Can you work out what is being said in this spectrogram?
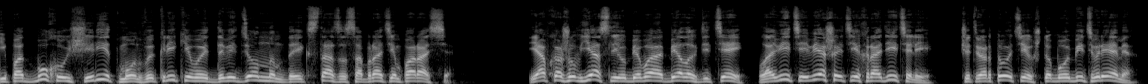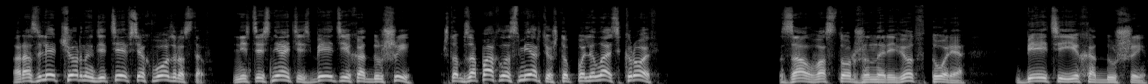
и под бухающий ритм он выкрикивает доведенным до экстаза собратьям по расе. «Я вхожу в ясли и убиваю белых детей. Ловите и вешайте их родителей. Четвертуйте их, чтобы убить время. Разлить черных детей всех возрастов. Не стесняйтесь, бейте их от души, чтоб запахло смертью, чтоб полилась кровь». Зал восторженно ревет в торе. «Бейте их от души».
